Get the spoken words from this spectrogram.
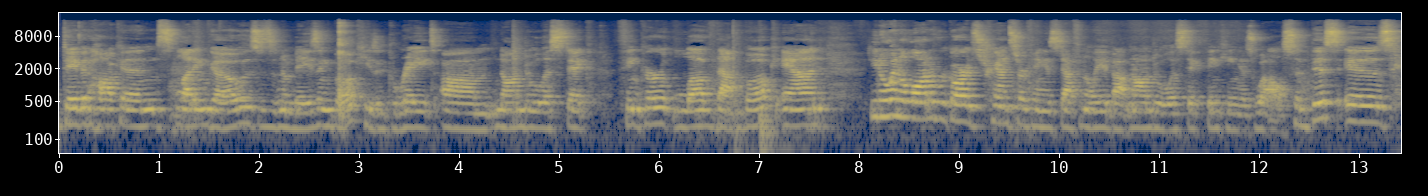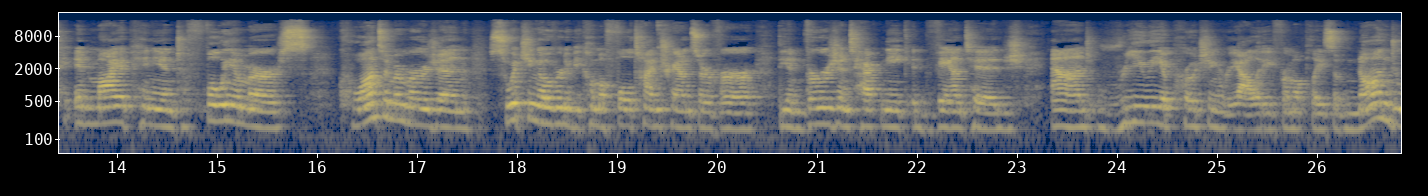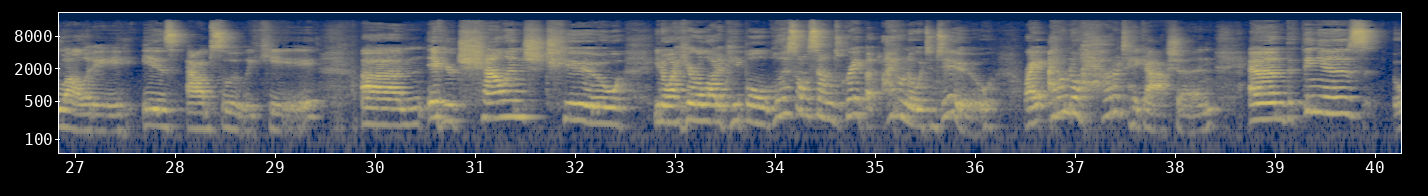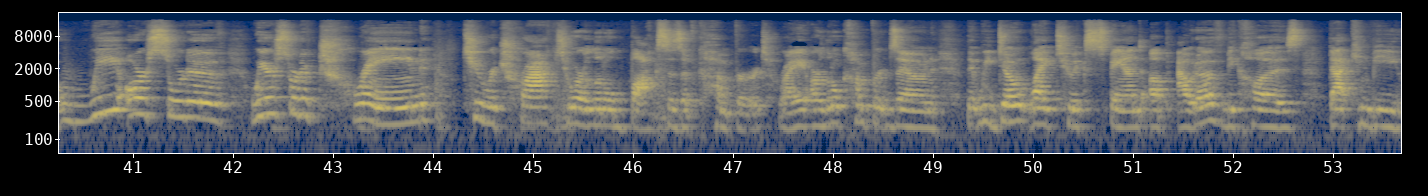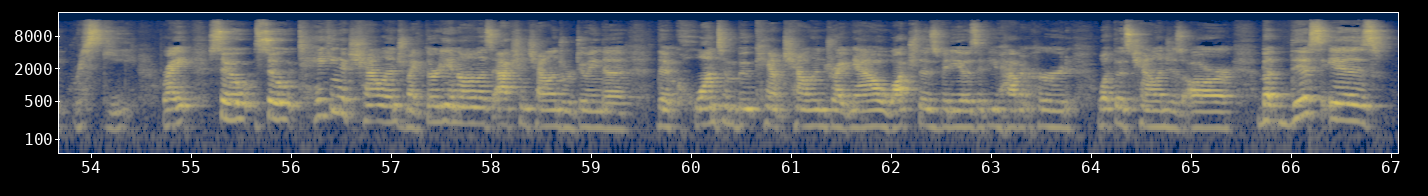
David Hawkins' Letting Go. This is an amazing book. He's a great um, non-dualistic thinker. Love that book. And you know, in a lot of regards, transurfing is definitely about non-dualistic thinking as well. So this is, in my opinion, to fully immerse quantum immersion, switching over to become a full-time transurfer, the inversion technique advantage, and really approaching reality from a place of non-duality is absolutely key. Um, if you're challenged to, you know, I hear a lot of people, well, this all sounds great, but I don't know what to do, right? I don't know how to take action. And the thing is, we are sort of we are sort of trained to retract to our little boxes of comfort right our little comfort zone that we don't like to expand up out of because that can be risky right? So so taking a challenge, my 30 Anomalous Action Challenge, we're doing the, the Quantum Boot Camp Challenge right now. Watch those videos if you haven't heard what those challenges are. But this is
